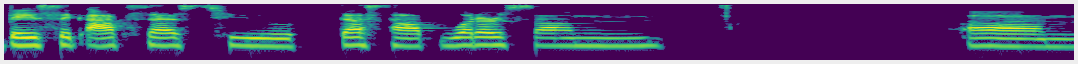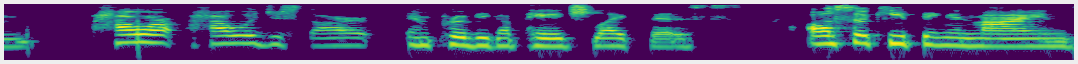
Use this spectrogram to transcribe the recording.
basic access to desktop. What are some, um, how, are, how would you start improving a page like this? Also keeping in mind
